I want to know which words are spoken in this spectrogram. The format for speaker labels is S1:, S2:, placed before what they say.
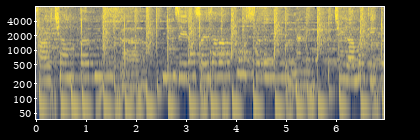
S1: phải chăng tất cả những gì đang xảy ra phút giây này chỉ là mơ thì tôi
